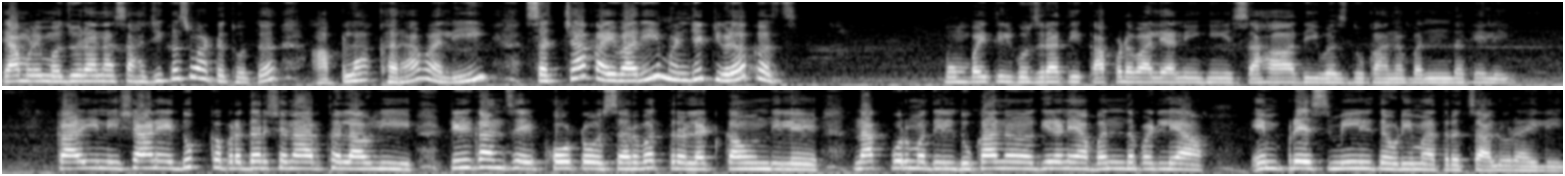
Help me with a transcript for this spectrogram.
त्यामुळे मजुरांना साहजिकच वाटत होतं आपला खरावाली सच्चा कैवारी म्हणजे टिळकच. मुंबईतील गुजराती कापडवाल्यांनीही सहा दिवस दुकानं बंद केली. काळी निशाणे दुःख प्रदर्शनार्थ लावली. टिळकांचे फोटो सर्वत्र लटकावून दिले. नागपूरमधील दुकानं गिरण्या बंद पडल्या. इम्प्रेस मिल तेवढी मात्र चालू राहिली.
